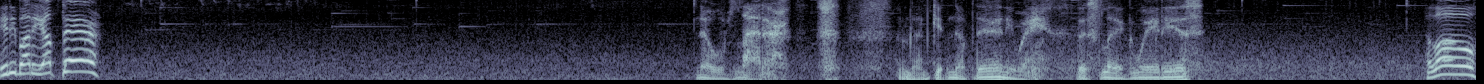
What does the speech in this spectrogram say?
Anybody up there? No ladder. I'm not getting up there anyway. This leg the way it is. Hello?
